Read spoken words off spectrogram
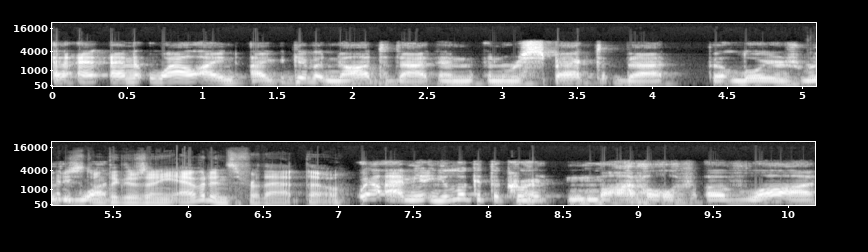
And, and, and while I, I give a nod to that and, and respect that that lawyers really want. I just want. don't think there's any evidence for that, though. Well, I mean, you look at the current model of, of law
